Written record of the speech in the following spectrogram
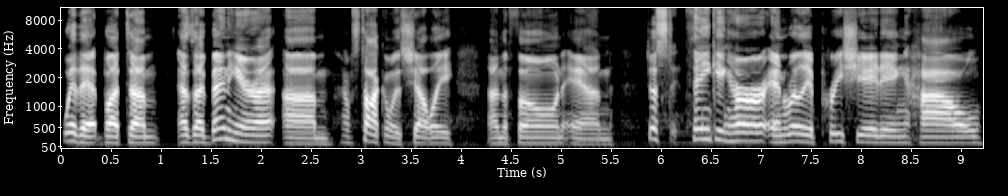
with it. But um, as I've been here, um, I was talking with Shelly on the phone and just thanking her and really appreciating how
